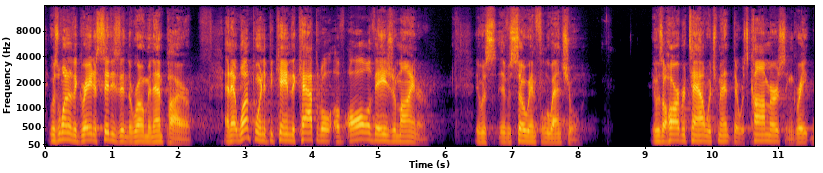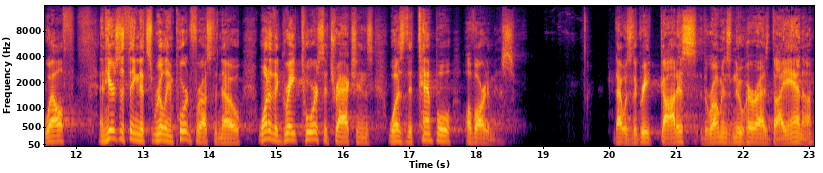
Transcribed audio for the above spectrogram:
It was one of the greatest cities in the Roman Empire. And at one point it became the capital of all of Asia Minor. It was, it was so influential. It was a harbor town, which meant there was commerce and great wealth. And here's the thing that's really important for us to know. One of the great tourist attractions was the Temple of Artemis. That was the Greek goddess. The Romans knew her as Diana.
